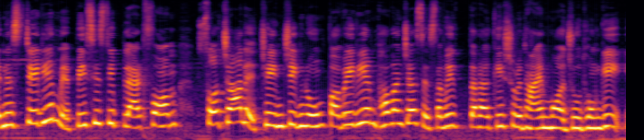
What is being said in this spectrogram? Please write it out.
इन स्टेडियम में पीसीसी प्लेटफॉर्म, शौचालय, चेंजिंग रूम, पवेलियन भवन जैसे सभी तरह की सुविधाएँ मौजूद होंगी।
